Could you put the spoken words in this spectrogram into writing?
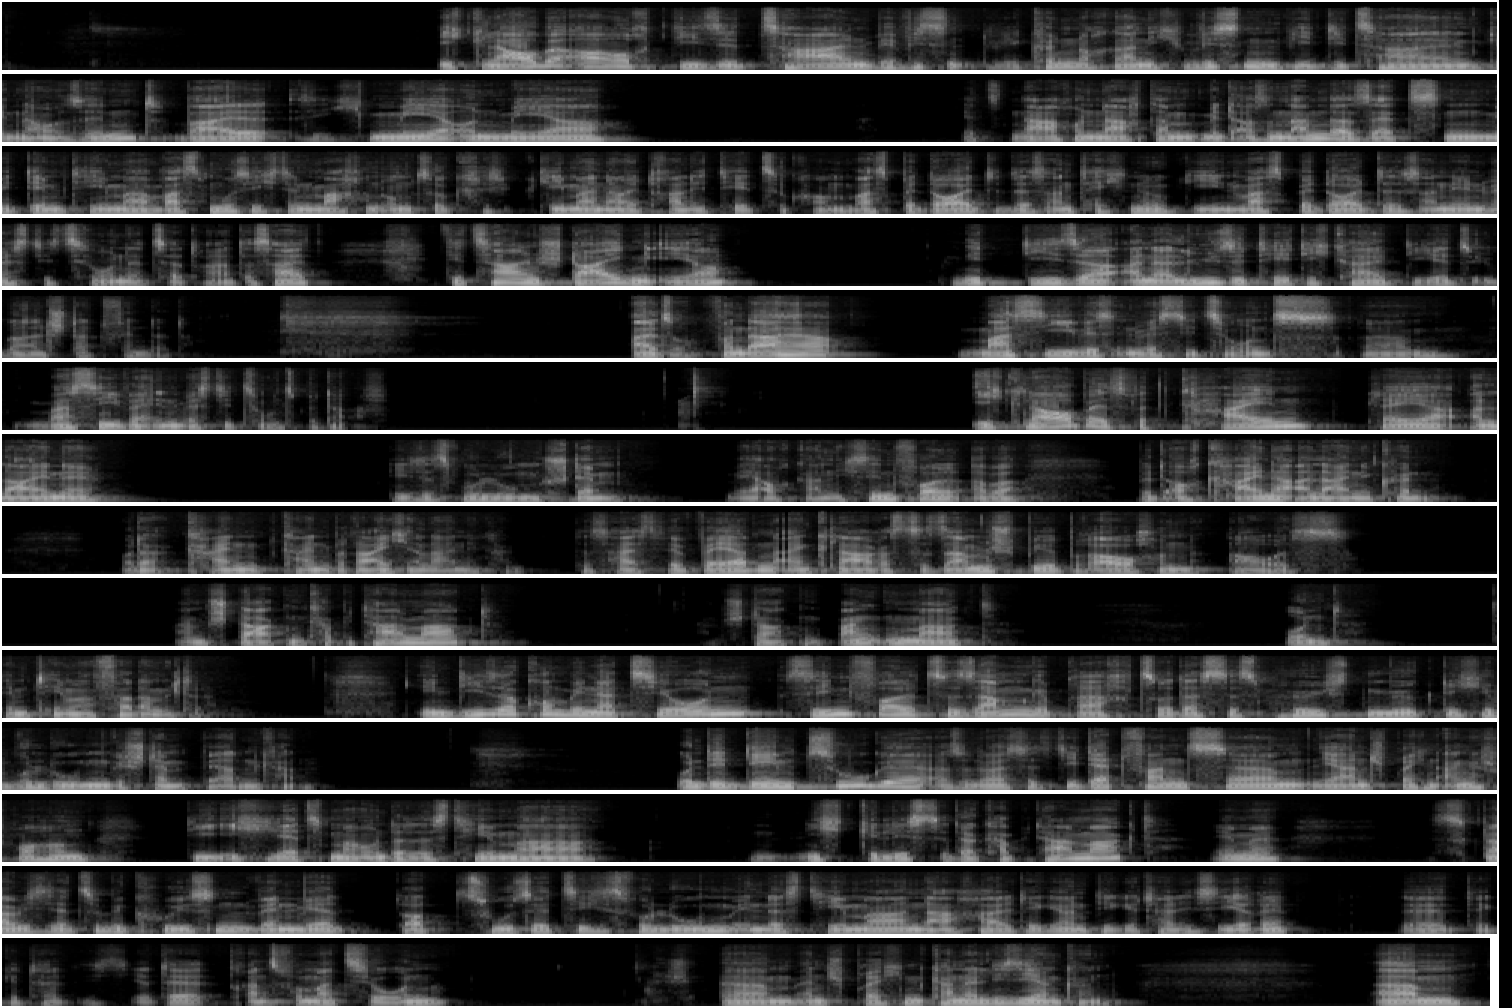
Ich glaube auch, diese Zahlen, wir wissen, wir können noch gar nicht wissen, wie die Zahlen genau sind, weil sich mehr und mehr jetzt nach und nach damit auseinandersetzen mit dem Thema, was muss ich denn machen, um zur Klimaneutralität zu kommen? Was bedeutet es an Technologien? Was bedeutet es an Investitionen etc.? Das heißt, die Zahlen steigen eher mit dieser Analysetätigkeit, die jetzt überall stattfindet. Also von daher massives Investitions, ähm, massiver Investitionsbedarf. Ich glaube, es wird kein Player alleine dieses Volumen stemmen wäre auch gar nicht sinnvoll, aber wird auch keiner alleine können oder kein, kein Bereich alleine können. Das heißt, wir werden ein klares Zusammenspiel brauchen aus einem starken Kapitalmarkt, einem starken Bankenmarkt und dem Thema Fördermittel. In dieser Kombination sinnvoll zusammengebracht, sodass das höchstmögliche Volumen gestemmt werden kann. Und in dem Zuge, also du hast jetzt die Debt Funds ähm, ja entsprechend angesprochen, die ich jetzt mal unter das Thema nicht gelisteter Kapitalmarkt nehme, ist, glaube ich, sehr zu begrüßen, wenn wir dort zusätzliches Volumen in das Thema nachhaltige und digitalisiere, äh, digitalisierte Transformation ähm, entsprechend kanalisieren können. Ähm,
